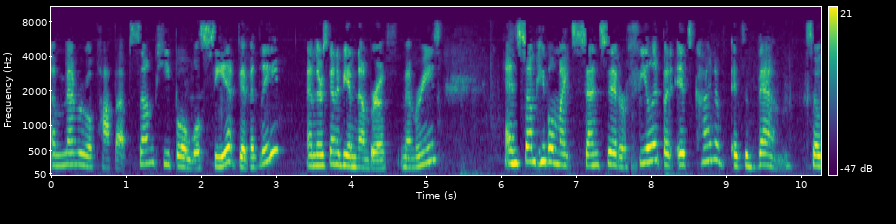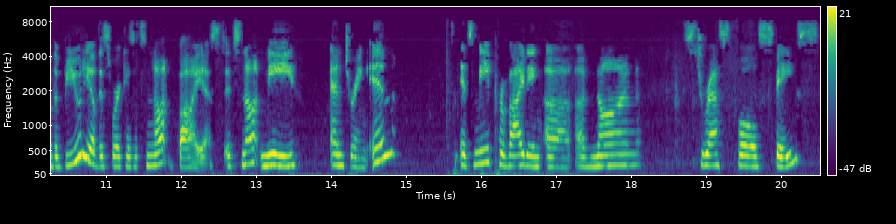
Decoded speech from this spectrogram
a memory will pop up. Some people will see it vividly and there's going to be a number of memories. And some people might sense it or feel it, but it's kind of, it's them. So the beauty of this work is it's not biased. It's not me entering in. It's me providing a, a non-stressful space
